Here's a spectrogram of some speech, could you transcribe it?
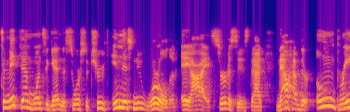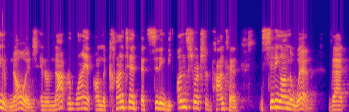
to make them once again the source of truth in this new world of AI services that now have their own brain of knowledge and are not reliant on the content that's sitting the unstructured content sitting on the web that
